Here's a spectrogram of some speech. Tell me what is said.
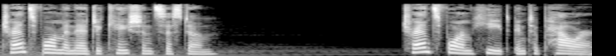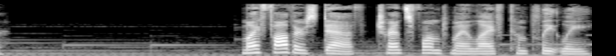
Transform an education system. Transform heat into power. My father's death transformed my life completely.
